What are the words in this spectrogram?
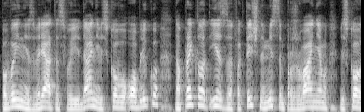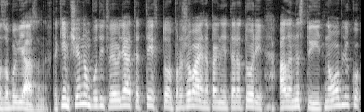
повинні звіряти свої дані військового обліку, наприклад, із фактичним місцем проживання військовозобов'язаних. Таким чином будуть виявляти тих, хто проживає на певній території, але не стоїть на обліку,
